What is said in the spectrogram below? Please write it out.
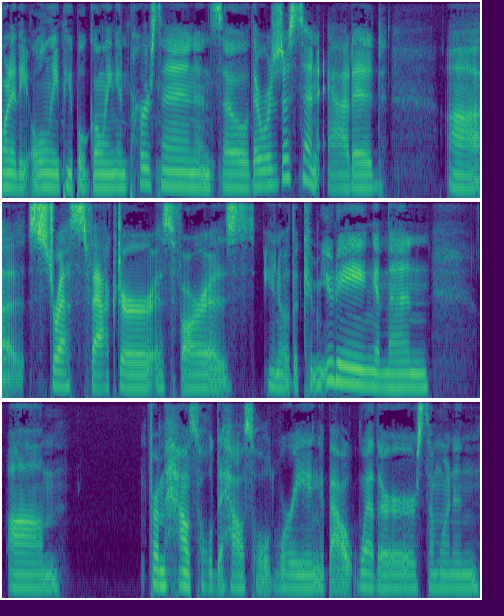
one of the only people going in person, and so there was just an added uh, stress factor as far as you know the commuting, and then um, from household to household, worrying about whether someone in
